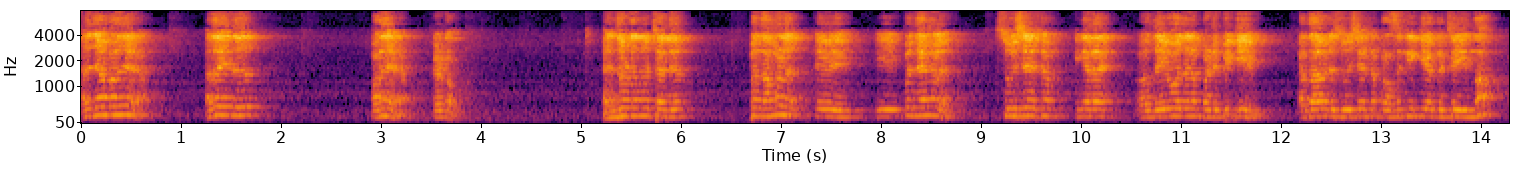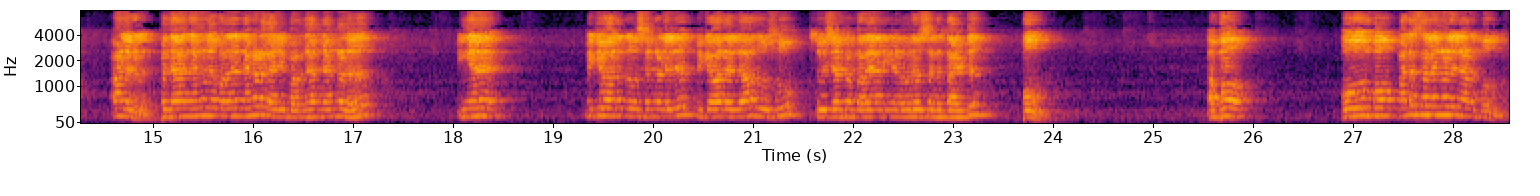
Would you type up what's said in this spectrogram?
അത് ഞാൻ പറഞ്ഞുതരാം. അതായത് പറഞ്ഞുതരാം കേട്ടോ. എന്തുകൊണ്ടെന്ന് വെച്ചാൽ ഇപ്പൊ നമ്മൾ ഇപ്പൊ ഞങ്ങൾ സുവിശേഷം ഇങ്ങനെ ദൈവവചനം പഠിപ്പിക്കുകയും കർത്താവിന്റെ സുവിശേഷം പ്രസംഗിക്കുകയൊക്കെ ചെയ്യുന്ന ആളുകൾ ഇപ്പൊ ഞാൻ ഞങ്ങൾ പറഞ്ഞ ഞങ്ങളുടെ കാര്യം പറഞ്ഞാൽ ഞങ്ങൾ ഇങ്ങനെ മിക്കവാറും ദിവസങ്ങളിൽ മിക്കവാറും എല്ലാ ദിവസവും സുവിശേഷം പറയാൻ ഇങ്ങനെ ഓരോ സ്ഥലത്തായിട്ട് പോകും. അപ്പോ പോകുമ്പോ പല സ്ഥലങ്ങളിലാണ് പോകുന്നത്.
